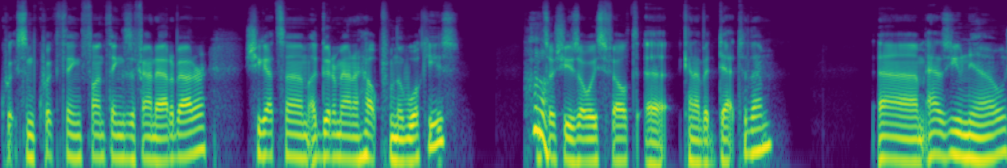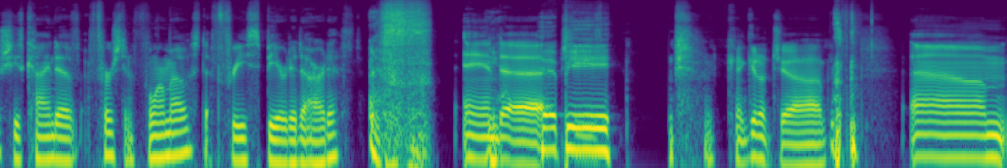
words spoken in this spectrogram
quick some quick thing, fun things I found out about her. She got some a good amount of help from the Wookiees. Huh. So she's always felt uh, kind of a debt to them. Um, as you know, she's kind of first and foremost a free spirited artist. and uh, Hippie. can get a job. um,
